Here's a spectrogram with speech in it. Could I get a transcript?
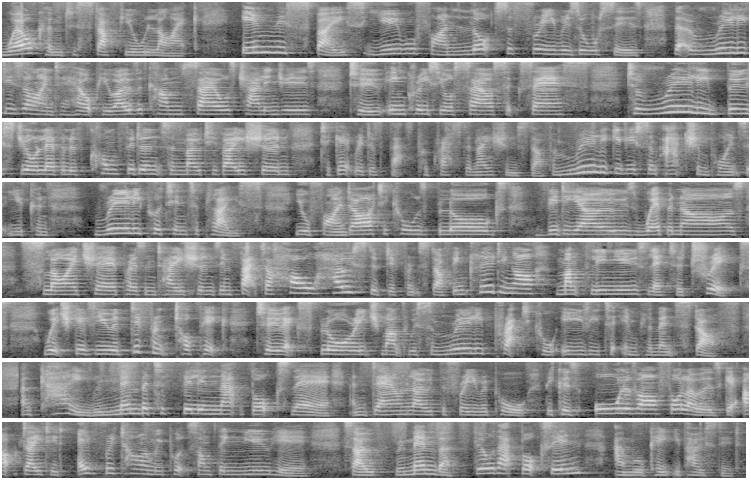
welcome to Stuff You'll Like. In this space, you will find lots of free resources that are really designed to help you overcome sales challenges, to increase your sales success, to really boost your level of confidence and motivation, to get rid of that procrastination stuff and really give you some action points that you can really put into place. You'll find articles, blogs, videos, webinars, SlideShare presentations, in fact a whole host of different stuff, including our monthly newsletter, Tricks, which gives you a different topic to explore each month with some really practical, easy to implement stuff. Okay, remember to fill in that box there and download the free report because all of our followers get updated every time we put something new here. So remember, fill that box in and we'll keep you posted.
